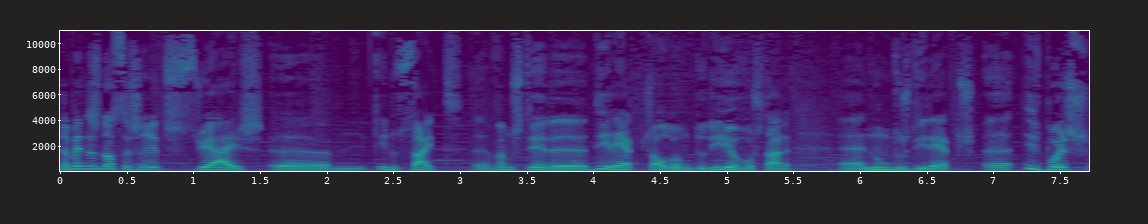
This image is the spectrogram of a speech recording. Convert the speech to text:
Também nas nossas redes sociais uh, e no site uh, vamos ter diretos ao longo do dia. Eu vou estar num dos diretos e depois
